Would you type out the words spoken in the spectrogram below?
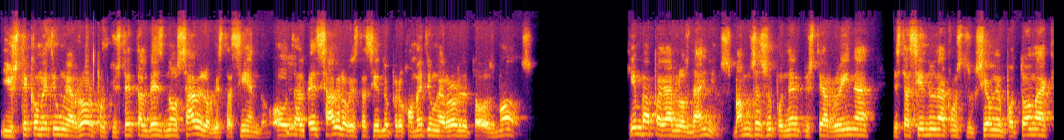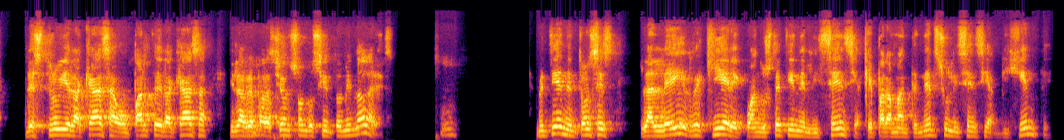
y usted comete un error porque usted tal vez no sabe lo que está haciendo o tal vez sabe lo que está haciendo pero comete un error de todos modos. ¿Quién va a pagar los daños? Vamos a suponer que usted arruina, está haciendo una construcción en Potomac, destruye la casa o parte de la casa y la reparación son 200 mil dólares. ¿Me entiende? Entonces, la ley requiere cuando usted tiene licencia, que para mantener su licencia vigente,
